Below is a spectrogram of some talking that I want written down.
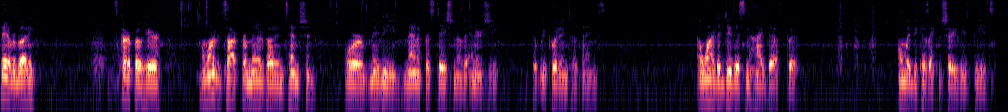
Hey everybody, it's Carpo here. I wanted to talk for a minute about intention, or maybe manifestation of energy that we put into things. I wanted to do this in high def, but only because I can show you these beads.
